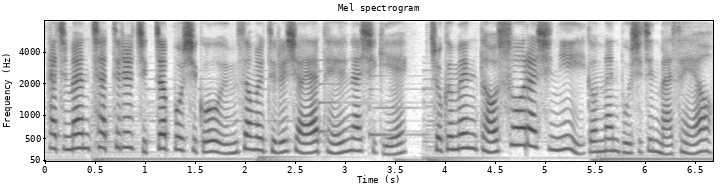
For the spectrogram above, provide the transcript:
하지만 차트를 직접 보시고 음성을 들으셔야 대응하시기에 조금은 더 수월하시니 이것만 보시진 마세요.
